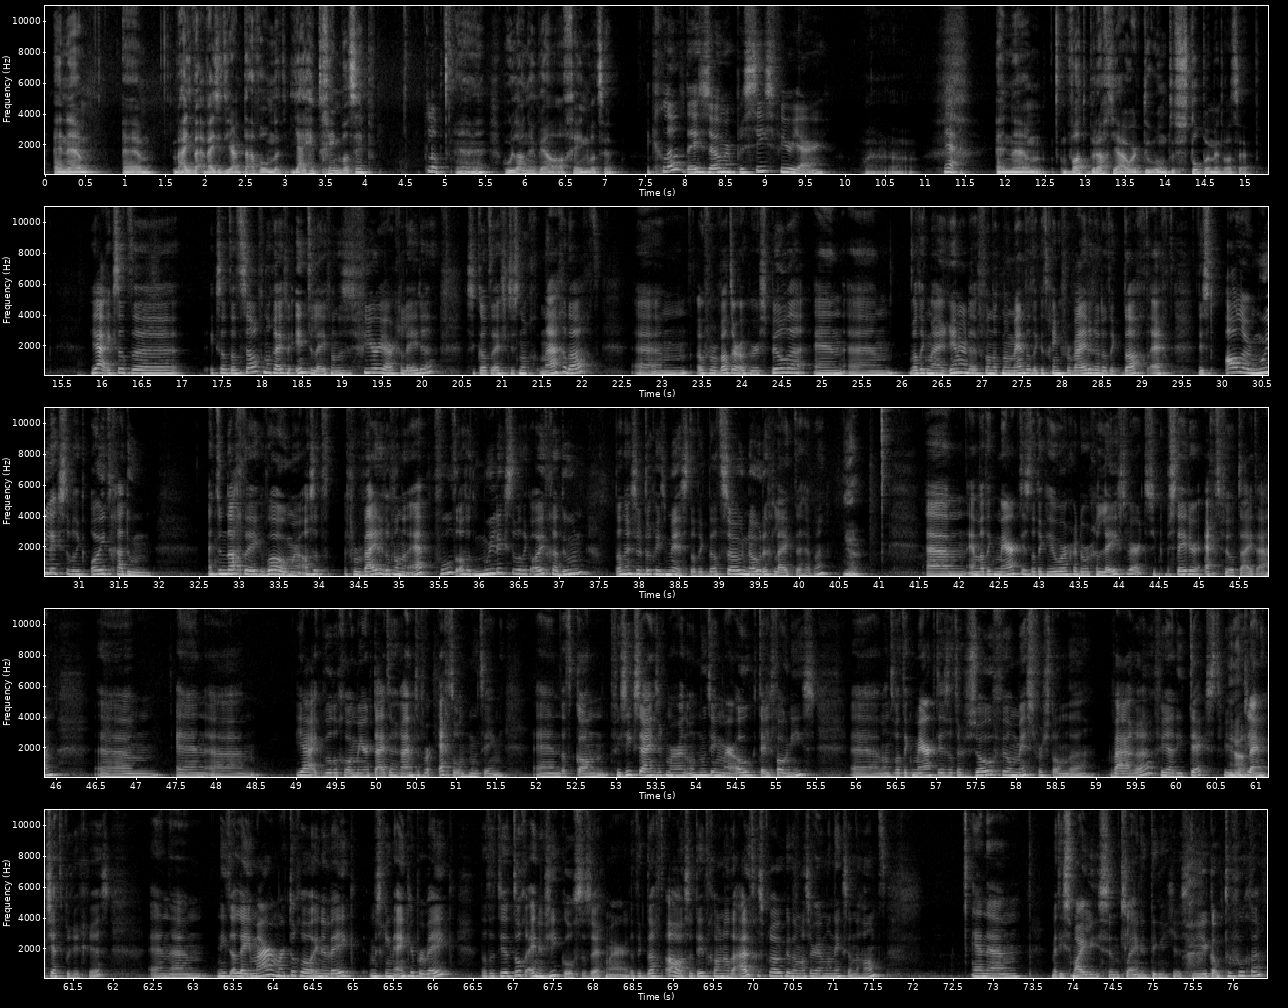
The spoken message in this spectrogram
En ehm, ehm, wij, wij, zitten hier aan tafel omdat jij hebt geen WhatsApp. klopt. Ja, hè? Hoe lang heb jij al geen WhatsApp? Ik geloof deze zomer precies vier jaar. Ja. En ehm, wat bracht jou ertoe om te stoppen met WhatsApp? Ja, ik zat, eh, ik zat dat zelf nog even in te leven, want dat is vier jaar geleden. Dus ik had eventjes nog nagedacht ehm, over wat er ook weer speelde. En ehm, wat ik me herinnerde van dat moment dat ik het ging verwijderen, dat ik dacht echt, dit is het allermoeilijkste wat ik ooit ga doen. En toen dacht ik, wow, maar als het verwijderen van een app voelt als het moeilijkste wat ik ooit ga doen, dan is er toch iets mis. Dat ik dat zo nodig lijkt te hebben. Ja. Ehm, en wat ik merkte is dat ik heel erg erdoor geleefd werd. Dus ik besteedde er echt veel tijd aan. Ehm, en ehm, ja, ik wilde gewoon meer tijd en ruimte voor echte ontmoeting. En dat kan fysiek zijn, zeg maar, een ontmoeting, maar ook telefonisch. Eh, want wat ik merkte is dat er zoveel misverstanden waren via die tekst, via Ja. die kleine chatberichtjes. En ehm, niet alleen maar, maar toch wel in een week, misschien één keer per week, dat het je toch energie kostte, zeg maar. Dat ik dacht, oh, als we dit gewoon hadden uitgesproken, dan was er helemaal niks aan de hand. En ehm, met die smileys en kleine dingetjes die je kan toevoegen.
